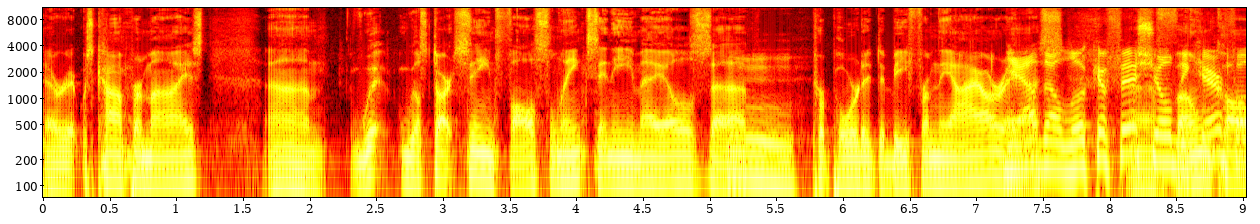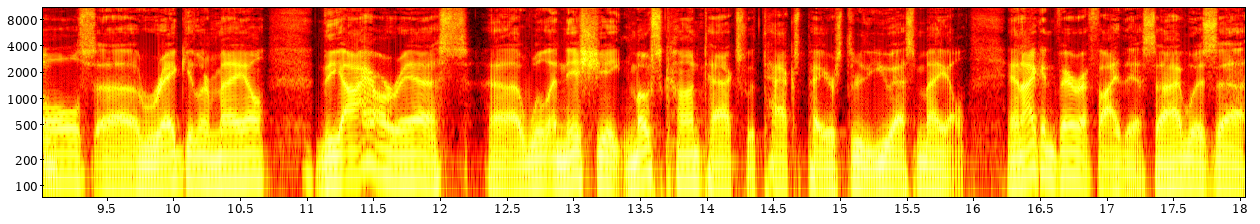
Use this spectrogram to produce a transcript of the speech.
or it was compromised. Um, we, we'll start seeing false links in emails uh, purported to be from the IRS. Yeah, they'll look official. Uh, Be phone careful. calls, uh, regular mail. The IRS uh, will initiate most contacts with taxpayers through the U.S. mail, and I can verify this. I was uh,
